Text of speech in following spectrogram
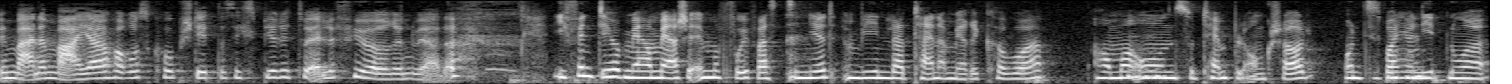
in meinem Maya-Horoskop steht, dass ich spirituelle Führerin werde. Ich finde, die haben mich, auch schon immer voll fasziniert, wie in Lateinamerika war, haben wir mhm. uns so Tempel angeschaut und das waren mhm. ja nicht nur,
